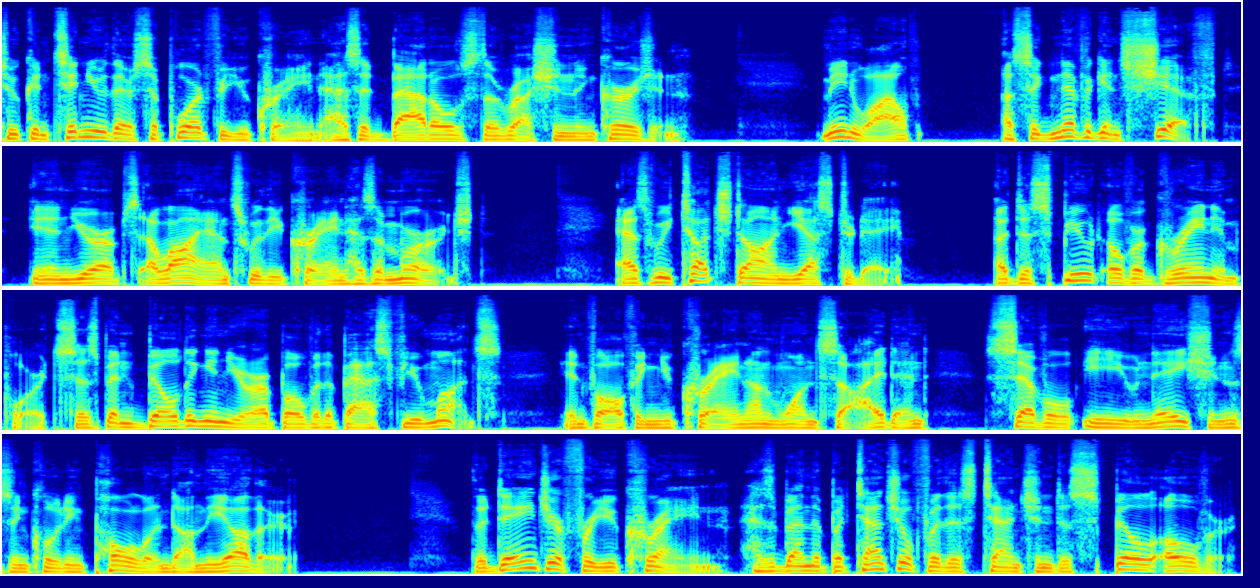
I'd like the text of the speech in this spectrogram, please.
to continue their support for Ukraine as it battles the Russian incursion. Meanwhile, a significant shift in Europe's alliance with Ukraine has emerged. As we touched on yesterday, a dispute over grain imports has been building in Europe over the past few months, involving Ukraine on one side and several EU nations, including Poland, on the other. The danger for Ukraine has been the potential for this tension to spill over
